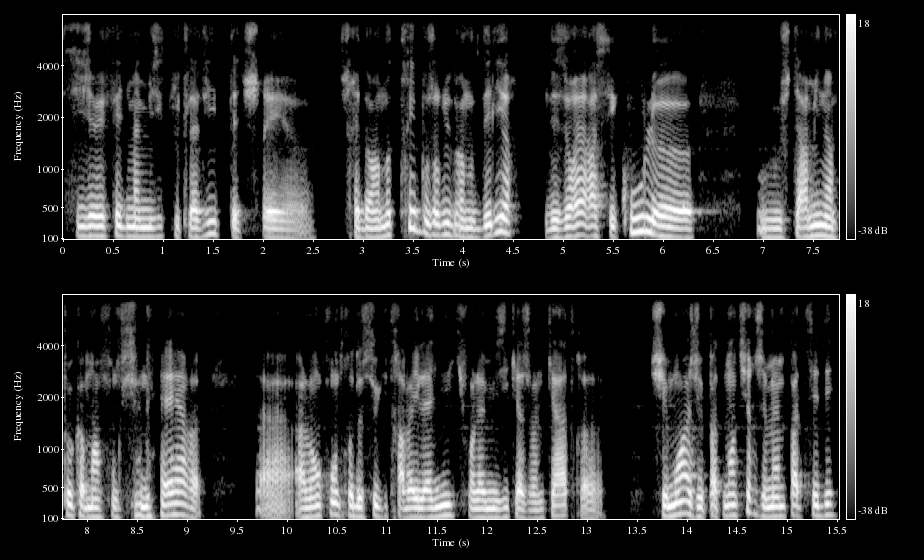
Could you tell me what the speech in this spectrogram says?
Si j'avais fait de ma musique toute la vie, peut-être je serais, euh, je serais dans un autre trip aujourd'hui, dans un autre délire. J'ai des horaires assez cool euh, où je termine un peu comme un fonctionnaire euh, à, l'encontre de ceux qui travaillent la nuit, qui font la musique à 24. Chez moi, je vais pas te mentir, j'ai même pas de CD.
